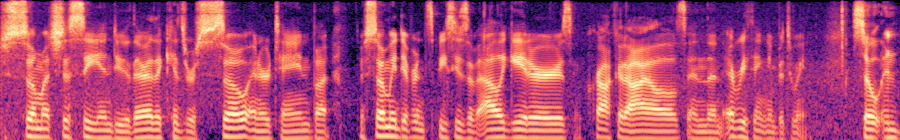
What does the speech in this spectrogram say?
just so much to see and do there. The kids were so entertained, but there's so many different species of alligators and crocodiles, and then everything in between. So, and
